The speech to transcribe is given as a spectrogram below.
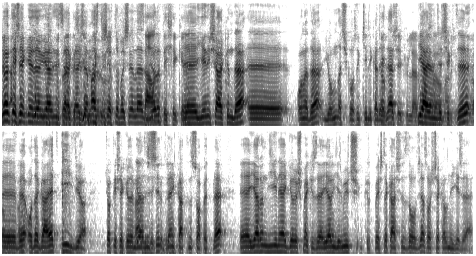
Çok teşekkür ederim geldiğiniz için arkadaşlar. Masterchef'te başarılar Sağ olun, diliyorum. teşekkürler. Ee, yeni şarkında e, ona da yolun açık olsun. Kirli Kadehler bir ay önce çıktı e, ve o da gayet iyi gidiyor. Çok teşekkür ederim geldiğiniz için. Ederim. Renk kattınız sohbetle. E, yarın yine görüşmek üzere. Yarın 23.45'te karşınızda olacağız. Hoşçakalın, iyi geceler.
